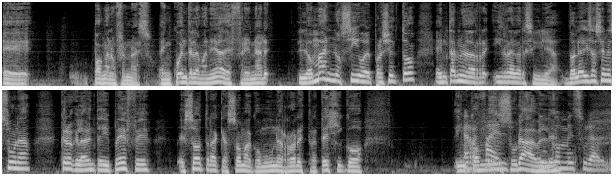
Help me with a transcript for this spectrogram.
eh, pongan un freno a eso. Encuentren la manera de frenar lo más nocivo del proyecto en términos de re- irreversibilidad. Dolarización es una, creo que la venta de IPF es otra que asoma como un error estratégico Inconmensurable Inconmensurable.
